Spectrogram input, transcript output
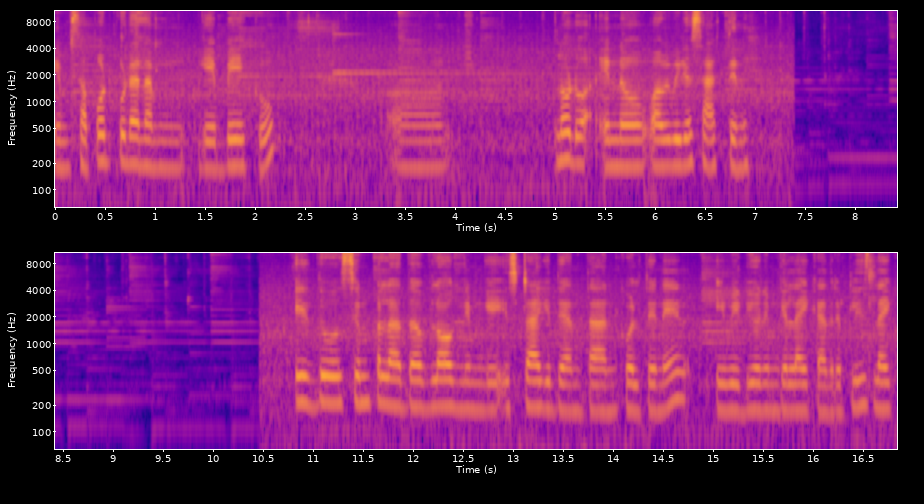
ನಿಮ್ಮ ಸಪೋರ್ಟ್ ಕೂಡ ನಮಗೆ ಬೇಕು. ನೋಡುವ, ಇನ್ನು ವಿಡಿಯೋಸ್ ಹಾಕ್ತೀನಿ. ಇದು ಸಿಂಪಲ್ ಆದ ವ್ಲಾಗ್ ನಿಮಗೆ ಇಷ್ಟ ಆಗಿದೆ ಅಂತ ಅಂದ್ಕೊಳ್ತೇನೆ ಈ ವಿಡಿಯೋ ನಿಮಗೆ ಲೈಕ್ ಆದರೆ ಪ್ಲೀಸ್ ಲೈಕ್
